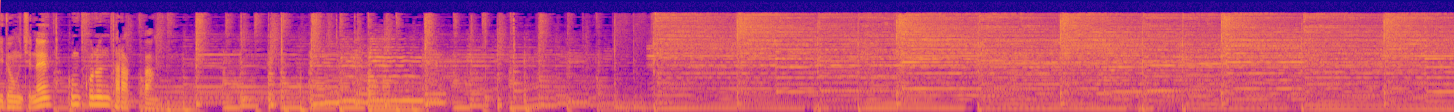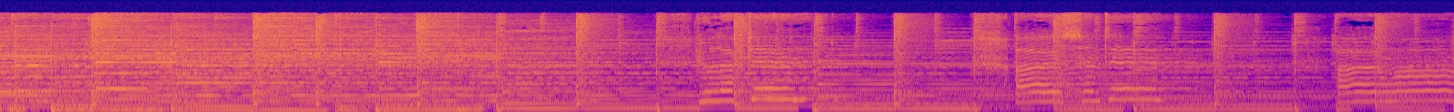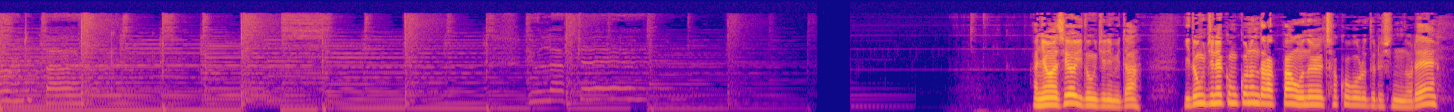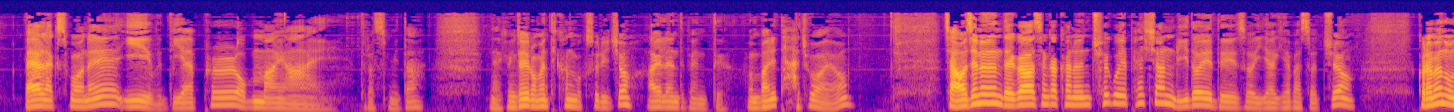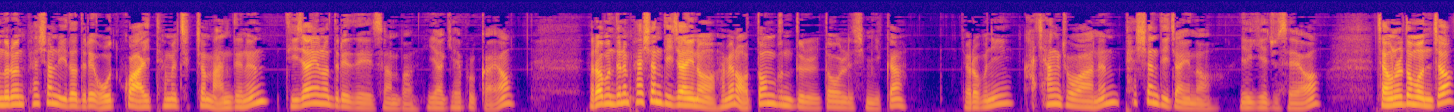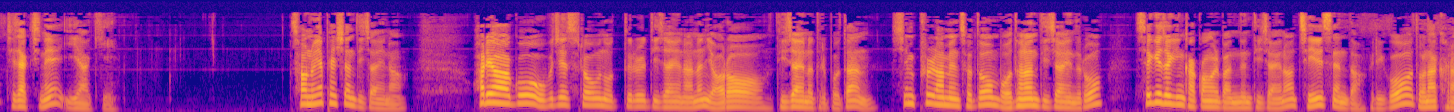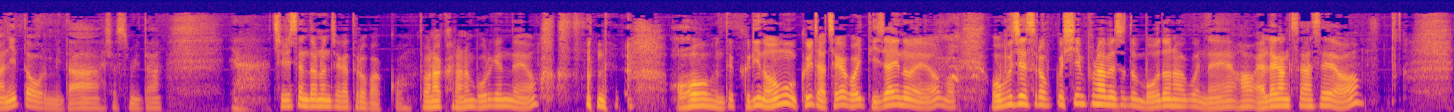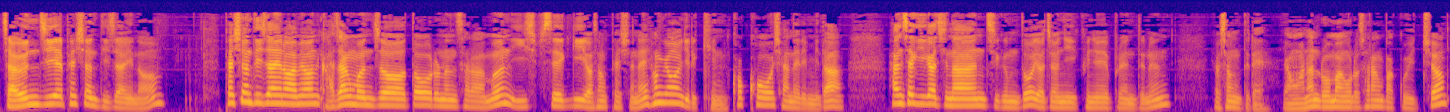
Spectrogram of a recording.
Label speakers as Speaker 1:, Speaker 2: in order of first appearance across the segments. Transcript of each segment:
Speaker 1: 이동진의 꿈꾸는 다락방 안녕하세요. 이동진입니다. 이동진의 꿈꾸는 다락방 오늘 첫 곡으로 들으신 노래 벨 엑스원의 Eve, The Apple of My Eye 들었습니다. 네, 굉장히 로맨틱한 목소리죠. 아일랜드 밴드. 음반이 다 좋아요. 자, 어제는 내가 생각하는 최고의 패션 리더에 대해서 이야기해 봤었죠. 그러면 오늘은 패션 리더들의 옷과 아이템을 직접 만드는 디자이너들에 대해서 한번 이야기해 볼까요? 여러분들은 패션 디자이너 하면 어떤 분들 떠올리십니까? 여러분이 가장 좋아하는 패션 디자이너 얘기해 주세요. 자, 오늘도 먼저 제작진의 이야기. 선우의 패션 디자이너. 화려하고 오브제스러운 옷들을 디자인하는 여러 디자이너들보단 심플하면서도 모던한 디자인으로 세계적인 각광을 받는 디자이너 제일 샌더 그리고 도나카란이 떠오릅니다 하셨습니다. 야, 지리센터는 제가 들어봤고, 도나카라는 모르겠네요. 어 근데 글이 너무, 글 자체가 거의 디자이너예요. 뭐, 오브제스럽고 심플하면서도 모던하고, 네, 어, 엘레강스 하세요. 자, 은지의 패션 디자이너. 패션 디자이너 하면 가장 먼저 떠오르는 사람은 20세기 여성 패션의 혁명을 일으킨 코코 샤넬입니다. 한 세기가 지난 지금도 여전히 그녀의 브랜드는 여성들의 영원한 로망으로 사랑받고 있죠.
